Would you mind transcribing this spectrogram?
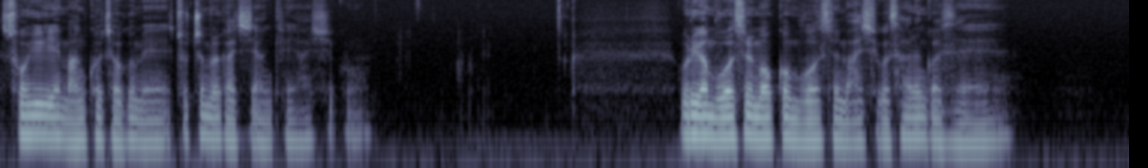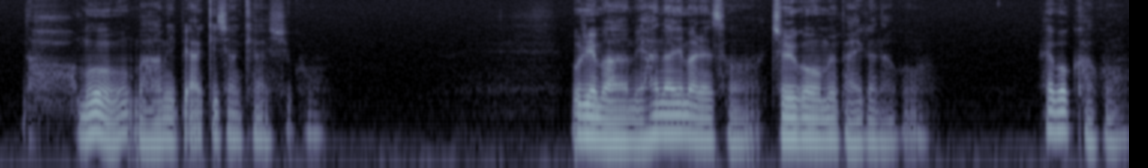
소유의 많고 적음에 초점을 가지지 않게 하시고 우리가 무엇을 먹고 무엇을 마시고 사는 것에 너무 마음이 빼앗기지 않게 하시고 우리의 마음이 하나님 안에서 즐거움을 발견하고 회복하고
